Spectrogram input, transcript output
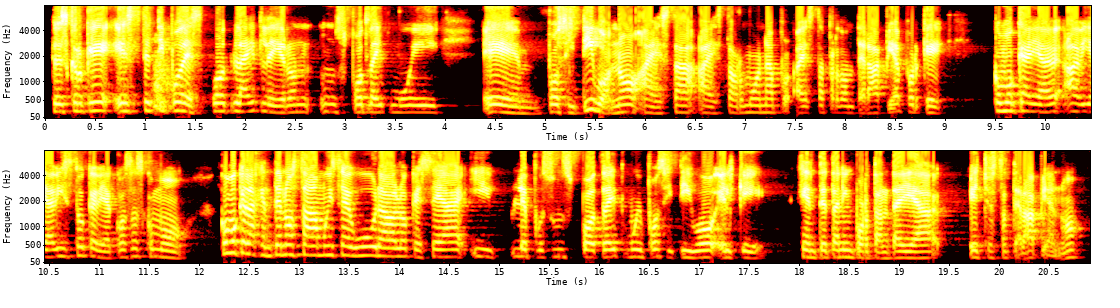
Entonces creo que este tipo de spotlight le dieron un spotlight muy eh, positivo, ¿no? A esta, a esta hormona, a esta, perdón, terapia, porque como que había, había visto que había cosas como, como que la gente no estaba muy segura o lo que sea y le puso un spotlight muy positivo el que gente tan importante haya hecho esta terapia, ¿no?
